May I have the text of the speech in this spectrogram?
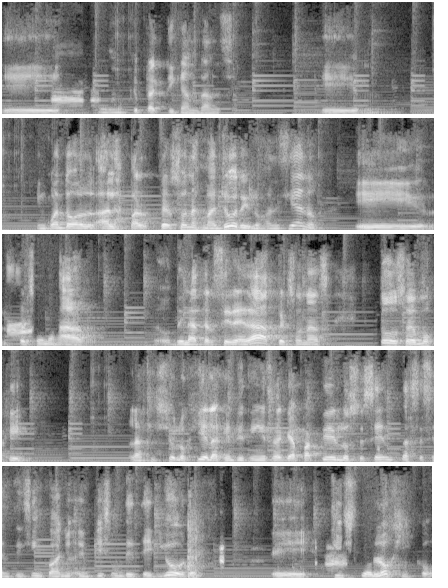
eh, en los que practican danza. En cuanto a las personas mayores, los ancianos, eh, personas de la tercera edad, personas, todos sabemos que la fisiología la gente tiene que a partir de los 60, 65 años empieza un deterioro eh, fisiológico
